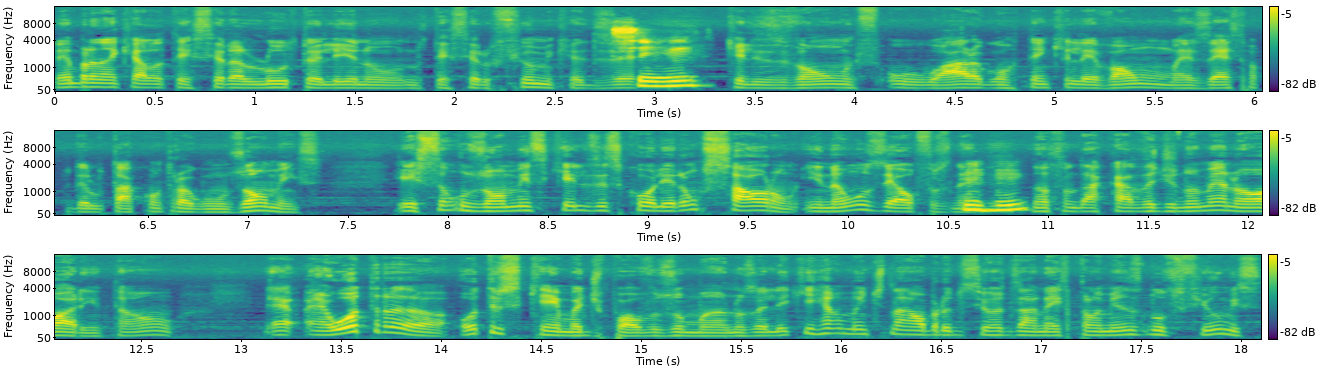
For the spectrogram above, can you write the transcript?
Lembra naquela terceira luta ali no, no, terceiro filme, quer dizer? Sim. Que eles vão. O Aragorn tem que levar um exército para poder lutar contra alguns homens. Esses são os homens que eles escolheram Sauron e não os elfos, né? Uhum. Não são da casa de Númenor. Então, é, é outra, outro esquema de povos humanos ali que realmente na obra do Senhor dos Anéis, pelo menos nos filmes,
